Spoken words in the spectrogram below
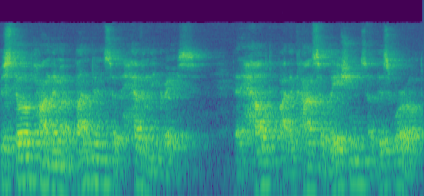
bestow upon them abundance of heavenly grace, that helped by the consolations of this world,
